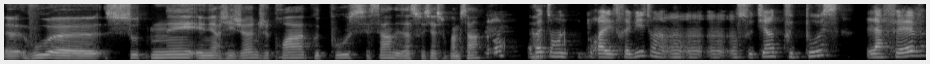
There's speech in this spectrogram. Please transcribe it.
Euh, vous euh, soutenez Énergie Jeune, je crois, Coup de pouce, c'est ça, des associations comme ça? En fait, pour aller très vite, on, soutient Coup de pouce, la FEV,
